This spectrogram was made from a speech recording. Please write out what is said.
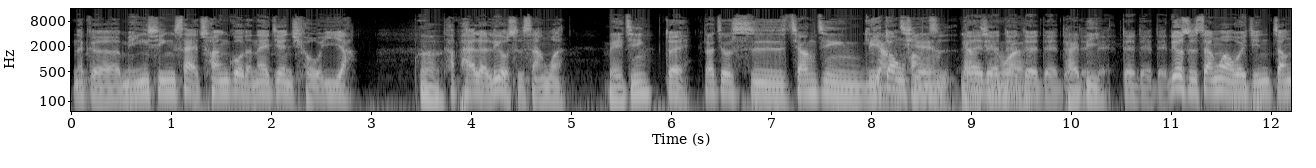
那个明星赛穿过的那件球衣啊，嗯，他拍了六十三万，美金，对，那就是将近两栋房千子，对对两千万对对对对台币。对对对，六十三万我已经张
